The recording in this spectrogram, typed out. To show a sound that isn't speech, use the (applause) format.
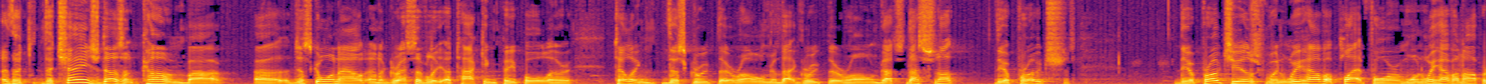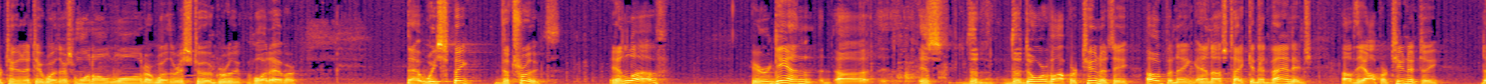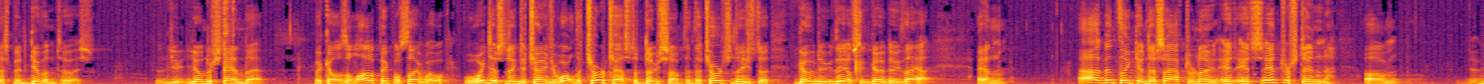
the, the change doesn't come by uh, just going out and aggressively attacking people or telling this group they're wrong and that group they're wrong. That's, that's not the approach. The approach is when we have a platform, when we have an opportunity, whether it's one on one or whether it's to a group, whatever, that we speak the truth in love. Here again uh, is the, the door of opportunity opening and us taking advantage of the opportunity that's been given to us. You, you understand that? Because a lot of people say, well, we just need to change the world. The church has to do something. The church needs to go do this and go do that. And I've been thinking this afternoon, it, it's interesting um,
